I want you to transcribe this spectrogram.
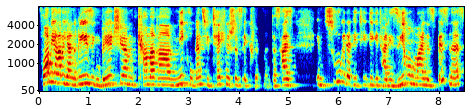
Vor mir habe ich einen riesigen Bildschirm, Kamera, Mikro, ganz viel technisches Equipment. Das heißt, im Zuge der Digitalisierung meines Business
